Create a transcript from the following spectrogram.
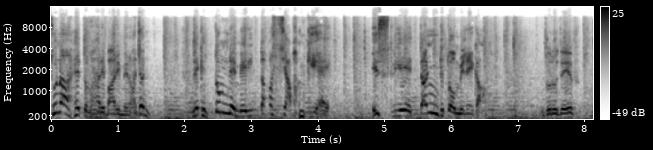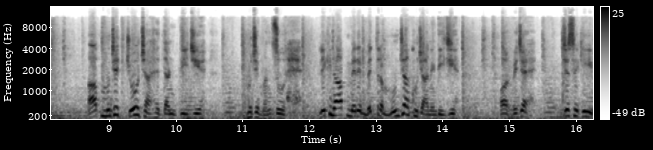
सुना है तुम्हारे बारे में राजन लेकिन तुमने मेरी तपस्या भंग की है। इसलिए दंड तो मिलेगा। गुरुदेव आप मुझे जो चाहे दंड दीजिए। मुझे मंजूर है। लेकिन आप मेरे मित्र मुंजा को जाने दीजिए। और विजय, जिसे कि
